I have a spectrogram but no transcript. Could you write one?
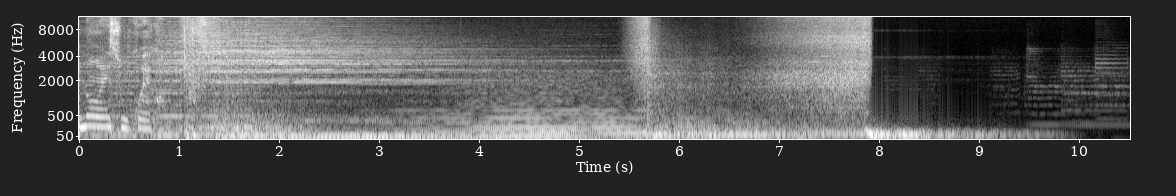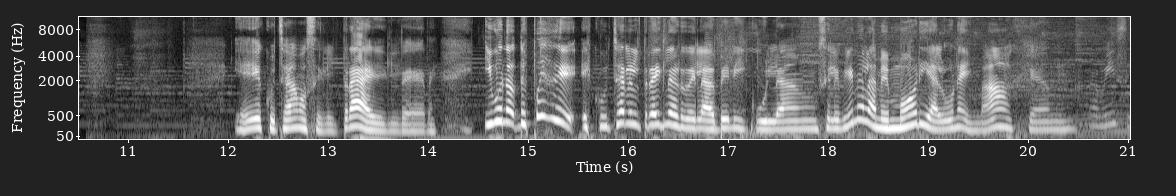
no es un juego. Y ahí escuchábamos el tráiler. Y bueno, después de escuchar el tráiler de la película, ¿se le viene a la memoria alguna imagen? A mí sí.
